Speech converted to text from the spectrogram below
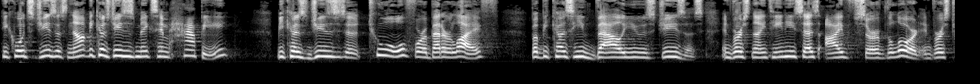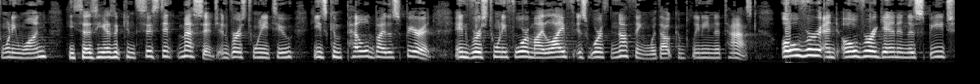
He quotes Jesus not because Jesus makes him happy, because Jesus is a tool for a better life, but because he values Jesus. In verse 19, he says, I've served the Lord. In verse 21, he says he has a consistent message. In verse 22, he's compelled by the Spirit. In verse 24, my life is worth nothing without completing the task. Over and over again in this speech,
